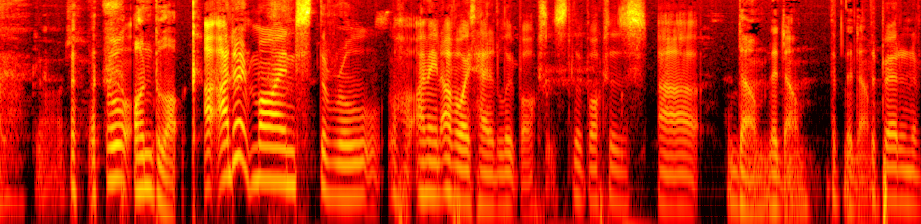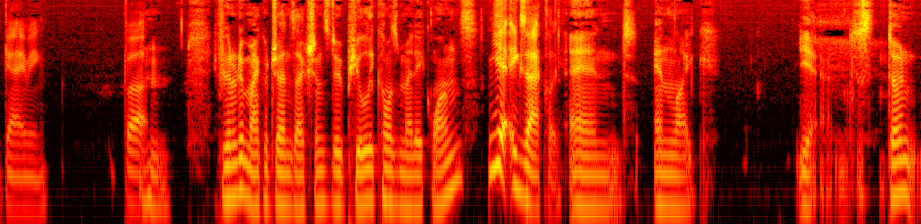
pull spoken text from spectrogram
Yeah, God. well, on block. I, I don't mind the rule. I mean, I've always hated loot boxes. Loot boxes are dumb. They're dumb. the, They're dumb. the burden of gaming. But Mhm. If you're gonna do microtransactions, do purely cosmetic ones, yeah, exactly. and and like, yeah, just don't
